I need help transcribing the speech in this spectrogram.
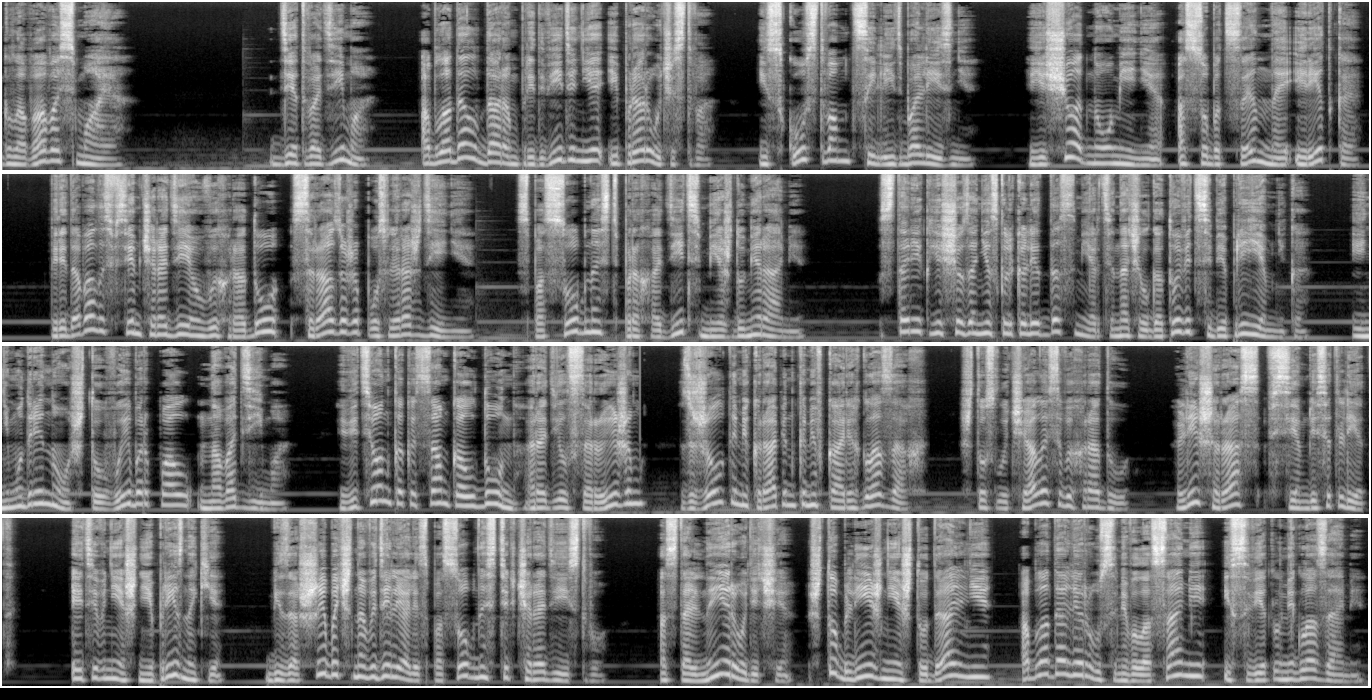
Глава восьмая Дед Вадима обладал даром предвидения и пророчества, искусством целить болезни. Еще одно умение, особо ценное и редкое, передавалось всем чародеям в их роду сразу же после рождения – способность проходить между мирами. Старик еще за несколько лет до смерти начал готовить себе преемника – и не мудрено, что выбор пал на Вадима. Ведь он, как и сам колдун, родился рыжим, с желтыми крапинками в карих глазах, что случалось в их роду лишь раз в 70 лет. Эти внешние признаки безошибочно выделяли способности к чародейству. Остальные родичи, что ближние, что дальние, обладали русыми волосами и светлыми глазами.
